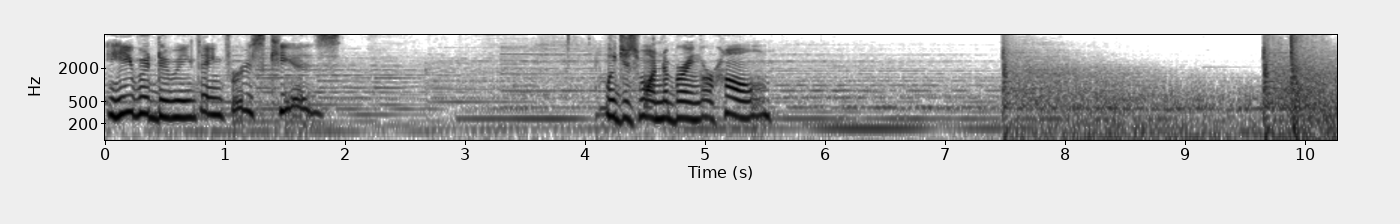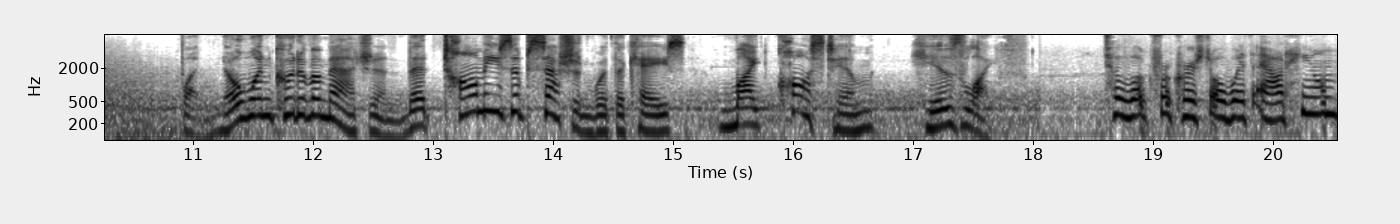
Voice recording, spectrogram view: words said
he would do anything for his kids. We just wanted to bring her home. But no one could have imagined that Tommy's obsession with the case might cost him his life. To look for Crystal without him.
